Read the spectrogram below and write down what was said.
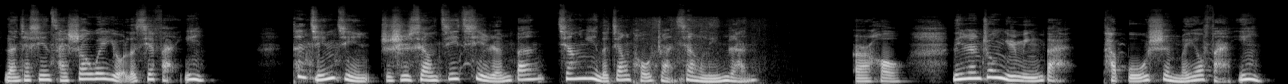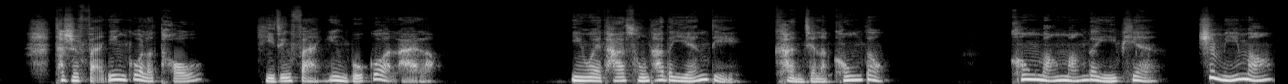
蓝嘉欣才稍微有了些反应，但仅仅只是像机器人般僵硬的将头转向林然。而后，林然终于明白，他不是没有反应，他是反应过了头，已经反应不过来了。因为他从他的眼底看见了空洞，空茫茫的一片，是迷茫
